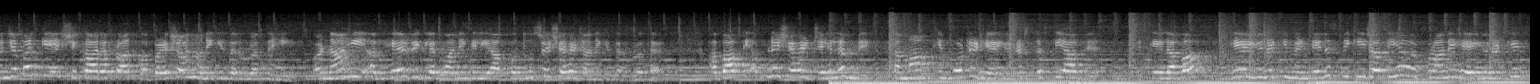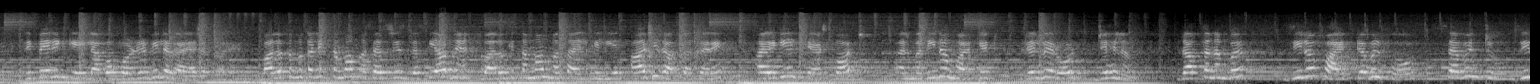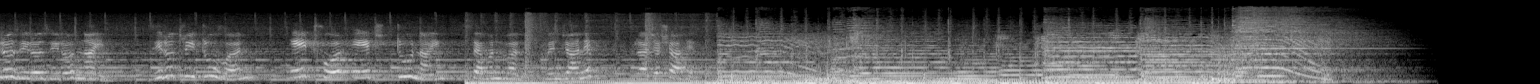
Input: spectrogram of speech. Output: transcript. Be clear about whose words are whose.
Speaker 1: गंजेपन के शिकार अफराद को परेशान होने की ज़रूरत नहीं और ना ही अब हेयर विग लगवाने के लिए आपको दूसरे शहर जाने की ज़रूरत है। अब आपके अपने शहर जेहलम में तमाम इम्पोर्टेड हेयर यूनिट्स दस्तियाब हैं। इसके अलावा हेयर यूनिट की मेंटेनेंस भी की जाती है और पुराने हेयर यूनिट की रिपेयरिंग के अलावा पाउडर भी लगाया जाता है। बालों से मुतलिक तमाम एसेसरीज दस्तियाब हैं। बालों के तमाम मसाइल के लिए आज ही रब्ता करें ideal hair spot Almadina market railway road Jhelum. रबता नंबर 0521 848 2971 Minjanip Raja Shahid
